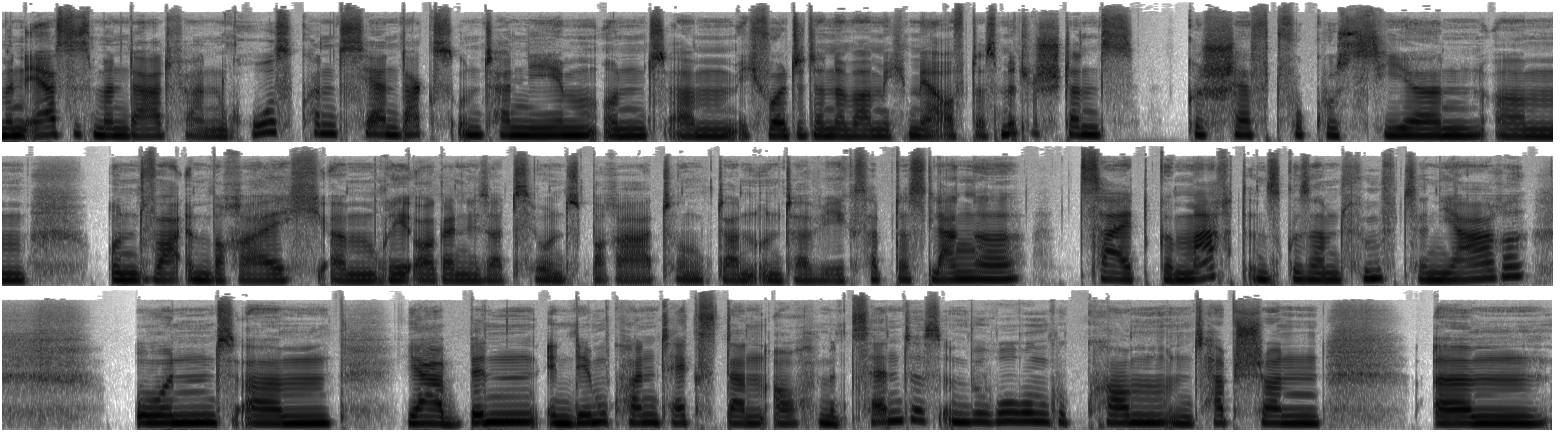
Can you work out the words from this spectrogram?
Mein erstes Mandat war ein Großkonzern, DAX-Unternehmen und ähm, ich wollte dann aber mich mehr auf das Mittelstandsgeschäft fokussieren ähm, und war im Bereich ähm, Reorganisationsberatung dann unterwegs. Habe das lange Zeit gemacht, insgesamt 15 Jahre. Und ähm, ja, bin in dem Kontext dann auch mit Centis in Berührung gekommen und habe schon ähm,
